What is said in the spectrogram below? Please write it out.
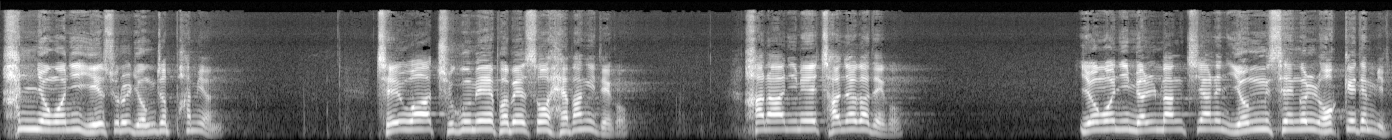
한 영혼이 예수를 영접하면 죄와 죽음의 법에서 해방이 되고 하나님의 자녀가 되고 영원히 멸망치 않은 영생을 얻게 됩니다.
